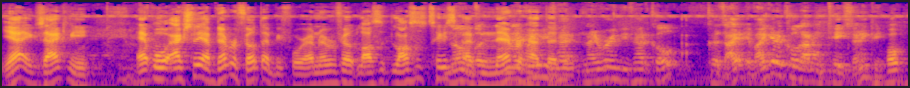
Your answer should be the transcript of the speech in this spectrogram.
yeah, exactly. And, well, actually, I've never felt that before. I've never felt loss, loss of taste. I've but never had that. dude. never if you've had a cold. Because I, if I get a cold, I don't taste anything. Well,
